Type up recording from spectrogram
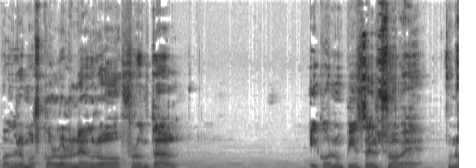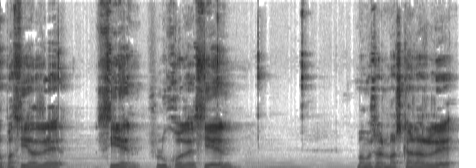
Pondremos color negro frontal y con un pincel suave, una opacidad de 100, flujo de 100, vamos a enmascararle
